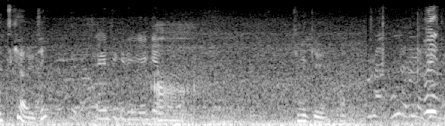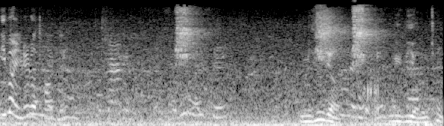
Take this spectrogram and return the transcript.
어떻게 알지? 자기들끼리 얘기해. 아, 뒤늦게 으이, 이발 이리로 다 돼. 우리 신기야 우리 위 엄청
